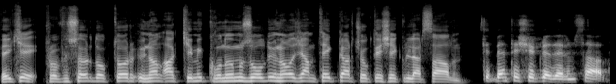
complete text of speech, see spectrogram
Peki Profesör Doktor Ünal Akkemik konuğumuz oldu. Ünal Hocam tekrar çok teşekkürler sağ olun. Ben teşekkür ederim sağ olun.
